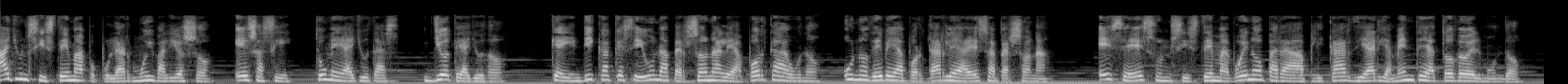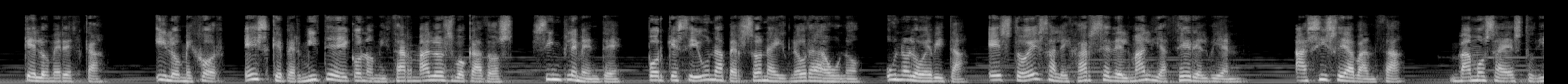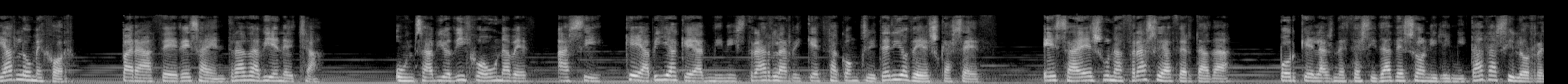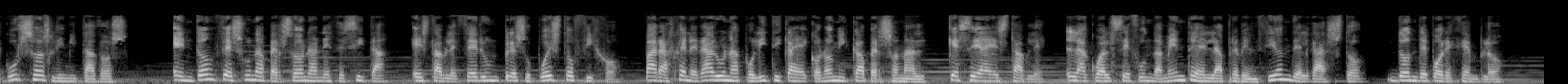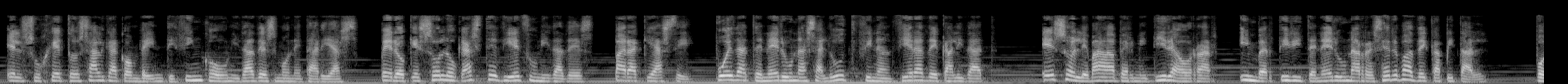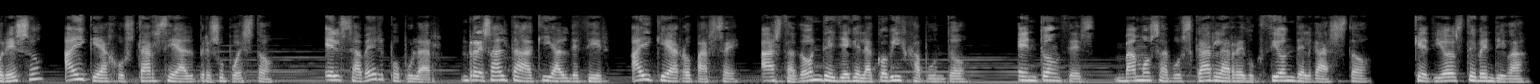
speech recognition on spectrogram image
Hay un sistema popular muy valioso, es así, tú me ayudas, yo te ayudo. Que indica que si una persona le aporta a uno, uno debe aportarle a esa persona. Ese es un sistema bueno para aplicar diariamente a todo el mundo. Que lo merezca. Y lo mejor, es que permite economizar malos bocados, simplemente, porque si una persona ignora a uno, uno lo evita, esto es alejarse del mal y hacer el bien. Así se avanza. Vamos a estudiarlo mejor. Para hacer esa entrada bien hecha. Un sabio dijo una vez, así, que había que administrar la riqueza con criterio de escasez. Esa es una frase acertada. Porque las necesidades son ilimitadas y los recursos limitados. Entonces una persona necesita, establecer un presupuesto fijo, para generar una política económica personal, que sea estable, la cual se fundamente en la prevención del gasto, donde por ejemplo, el sujeto salga con 25 unidades monetarias, pero que solo gaste 10 unidades, para que así, pueda tener una salud financiera de calidad. Eso le va a permitir ahorrar, invertir y tener una reserva de capital. Por eso, hay que ajustarse al presupuesto. El saber popular, resalta aquí al decir, hay que arroparse, hasta donde llegue la cobija. Punto. Entonces, vamos a buscar la reducción del gasto. Que Dios te bendiga.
